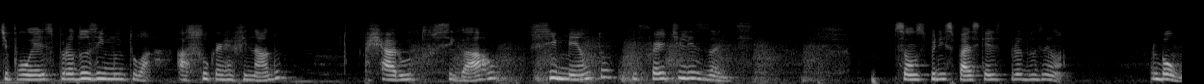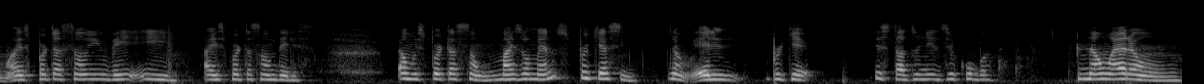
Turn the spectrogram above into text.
Tipo, eles produzem muito lá açúcar refinado, charuto, cigarro, cimento e fertilizantes. São os principais que eles produzem lá. Bom, a exportação e a exportação deles é uma exportação mais ou menos, porque assim, não, ele, porque Estados Unidos e Cuba não eram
